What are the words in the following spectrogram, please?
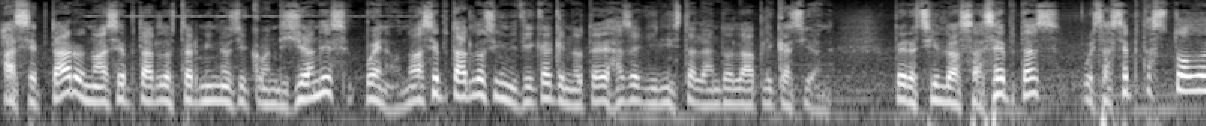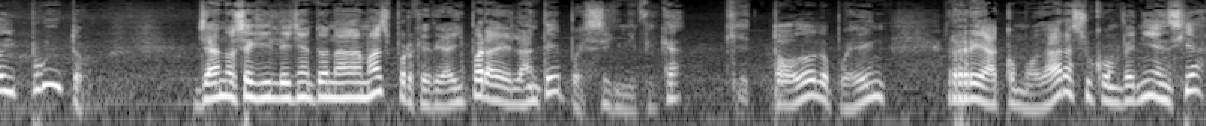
aceptar o no aceptar los términos y condiciones. Bueno, no aceptarlo significa que no te deja seguir instalando la aplicación. Pero si los aceptas, pues aceptas todo y punto. Ya no seguir leyendo nada más porque de ahí para adelante pues significa que todo lo pueden reacomodar a su conveniencia.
